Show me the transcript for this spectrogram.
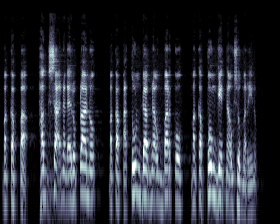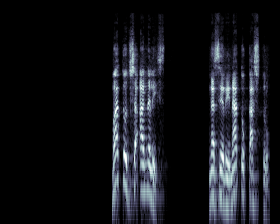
makapahagsa ng aeroplano, makapatundag na og barko, makapunggit na og submarino. Matod sa analyst na si Renato Castro,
